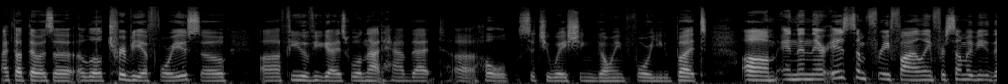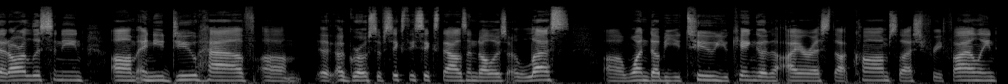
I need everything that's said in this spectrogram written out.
I thought that was a, a little trivia for you. So uh, a few of you guys will not have that uh, whole situation going for you. But um, and then there is some free filing for some of you that are listening, um, and you do have um, a, a gross of sixty six thousand dollars or less uh, one W-2, you can go to irs.com slash free filing,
